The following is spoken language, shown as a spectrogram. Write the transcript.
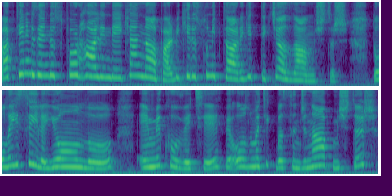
bakterimiz endospor halindeyken ne yapar? Bir kere su miktarı gittikçe azalmıştır. Dolayısıyla yoğunluğu, emme kuvveti ve ozmotik basıncı ne yapmıştır?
